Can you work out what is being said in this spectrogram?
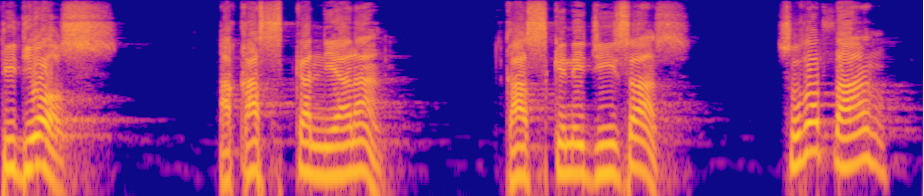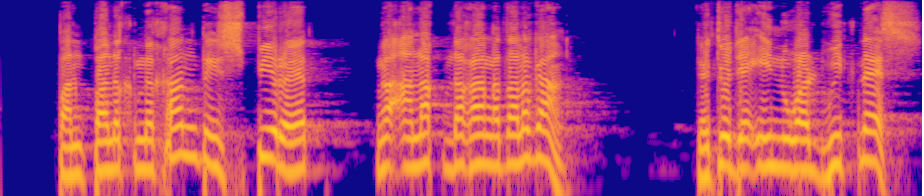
ti Dios. Akas kanya na. Kas kini Jesus. So that lang, panpanaknakan ti Spirit nga anak na ka nga talaga. Ito the inward witness.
